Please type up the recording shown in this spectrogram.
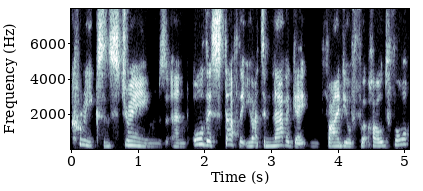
creeks and streams and all this stuff that you had to navigate and find your foothold for,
